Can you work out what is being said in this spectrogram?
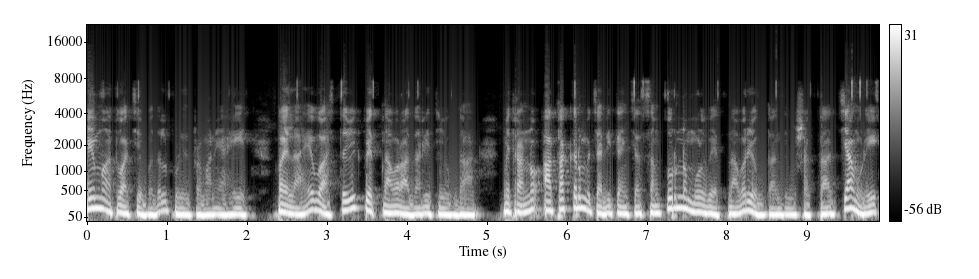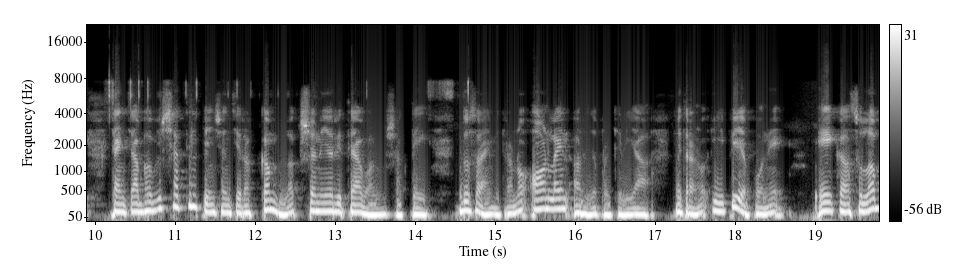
हे महत्त्वाचे बदल पुढीलप्रमाणे आहेत. पहिला आहे वास्तविक वेतनावर आधारित योगदान. मित्रांनो आता कर्मचारी त्यांच्या संपूर्ण मूळ वेतनावर योगदान देऊ शकतात ज्यामुळे त्यांच्या भविष्यातील पेन्शनची रक्कम लक्षणीयरित्या वाढू शकते. दुसरं आहे मित्रांनो ऑनलाईन अर्ज प्रक्रिया. मित्रांनो ई पी एफ ओने एक सुलभ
